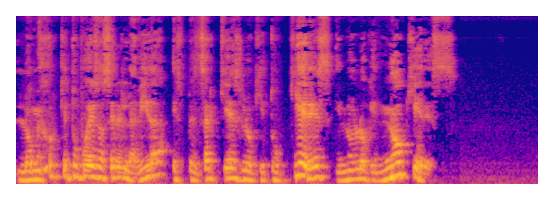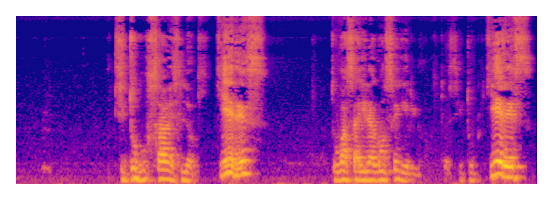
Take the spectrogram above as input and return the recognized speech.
lo mejor que tú puedes hacer en la vida es pensar qué es lo que tú quieres y no lo que no quieres. Si tú sabes lo que quieres, tú vas a ir a conseguirlo. Entonces, si tú quieres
